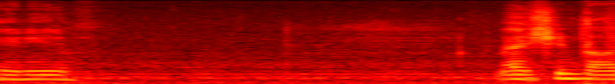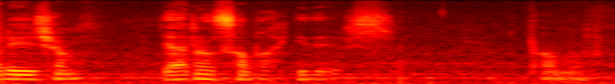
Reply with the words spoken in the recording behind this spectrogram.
Deneyelim. Ben şimdi arayacağım. Yarın sabah gideriz. Tamam.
